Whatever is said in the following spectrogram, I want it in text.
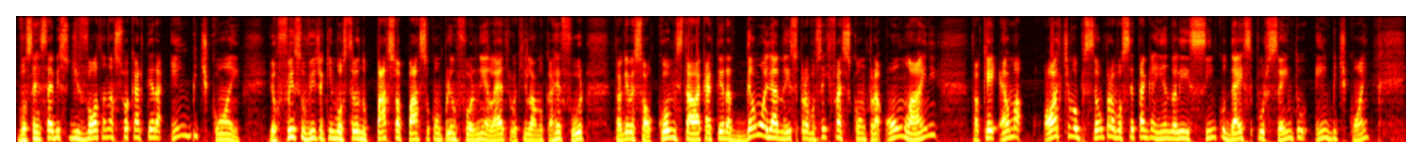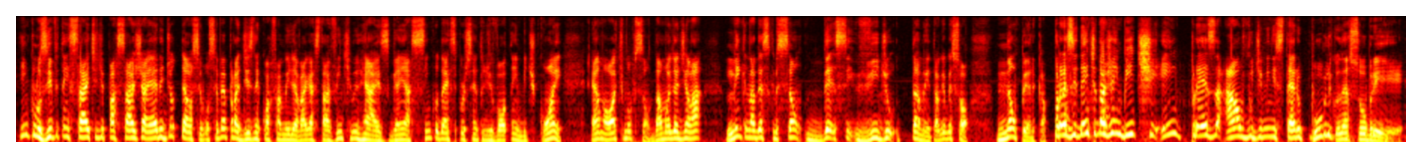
Você recebe isso de volta na sua carteira em Bitcoin. Eu fiz o um vídeo aqui mostrando passo a passo, comprei um forninho elétrico aqui lá no Carrefour. Então, ok, pessoal, como instalar a carteira, dá uma olhada nisso para você que faz compra online, tá ok? É uma ótima opção para você estar tá ganhando ali 5, 10% em Bitcoin. Inclusive tem site de passagem aérea e de hotel. Se você vai para Disney com a família, vai gastar 20 mil reais, ganhar 5, 10% de volta em Bitcoin, é uma ótima opção. Dá uma olhadinha lá, link na descrição desse vídeo também, tá ok, pessoal? Não perca. Presidente da Gembit, empresa alvo de Ministério Público, né, sobre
